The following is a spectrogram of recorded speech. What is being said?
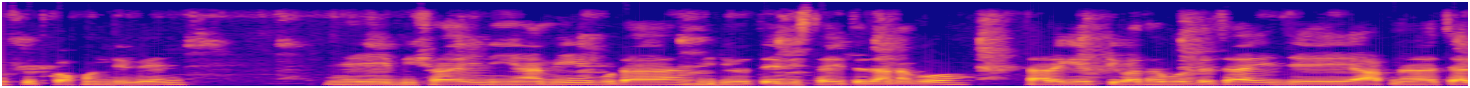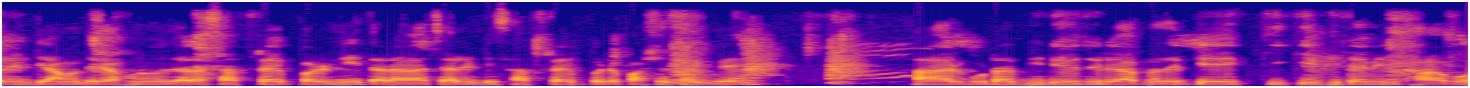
ওষুধ কখন দিবেন, এই বিষয় নিয়ে আমি গোটা ভিডিওতে বিস্তারিত জানাব। তার আগে একটি কথা বলতে চাই, যে আপনারা চ্যানেলটি আমাদের এখনও যারা সাবস্ক্রাইব করেনি তারা চ্যানেলটি সাবস্ক্রাইব করে পাশে থাকবেন। আর গোটা ভিডিও জুড়ে আপনাদেরকে কি কি ভিটামিন খাওয়াবো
